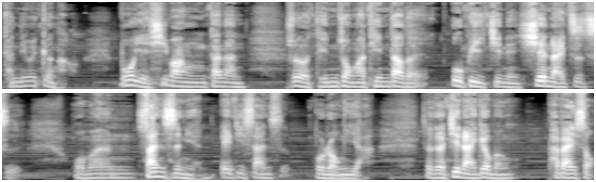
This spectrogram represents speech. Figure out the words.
肯定会更好。不过也希望，当然所有听众啊听到的，务必今年先来支持我们三十年 AD 三十不容易啊！这个进来给我们拍拍手，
